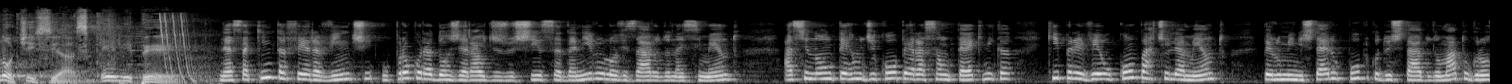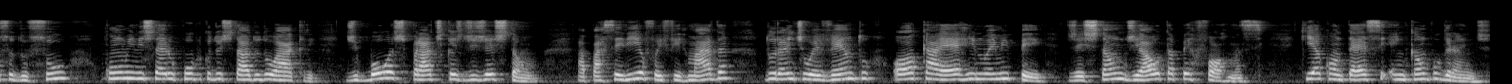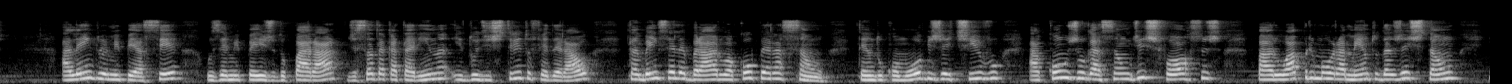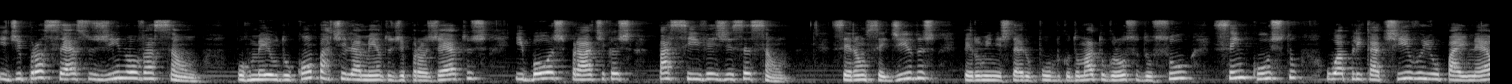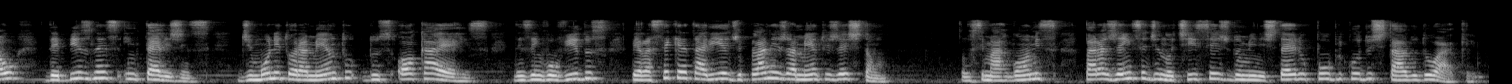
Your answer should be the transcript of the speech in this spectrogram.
Notícias MP. Nessa quinta-feira 20, o Procurador-Geral de Justiça Danilo Lovisaro do Nascimento assinou um termo de cooperação técnica que prevê o compartilhamento pelo Ministério Público do Estado do Mato Grosso do Sul com o Ministério Público do Estado do Acre de boas práticas de gestão. A parceria foi firmada durante o evento OKR no MP Gestão de Alta Performance, que acontece em Campo Grande. Além do MPAC, os MPs do Pará, de Santa Catarina e do Distrito Federal também celebraram a cooperação, tendo como objetivo a conjugação de esforços para o aprimoramento da gestão e de processos de inovação, por meio do compartilhamento de projetos e boas práticas passíveis de sessão serão cedidos pelo Ministério Público do Mato Grosso do Sul, sem custo, o aplicativo e o painel The Business Intelligence de monitoramento dos OKRs, desenvolvidos pela Secretaria de Planejamento e Gestão. Lucimar Gomes, para a Agência de Notícias do Ministério Público do Estado do Acre.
